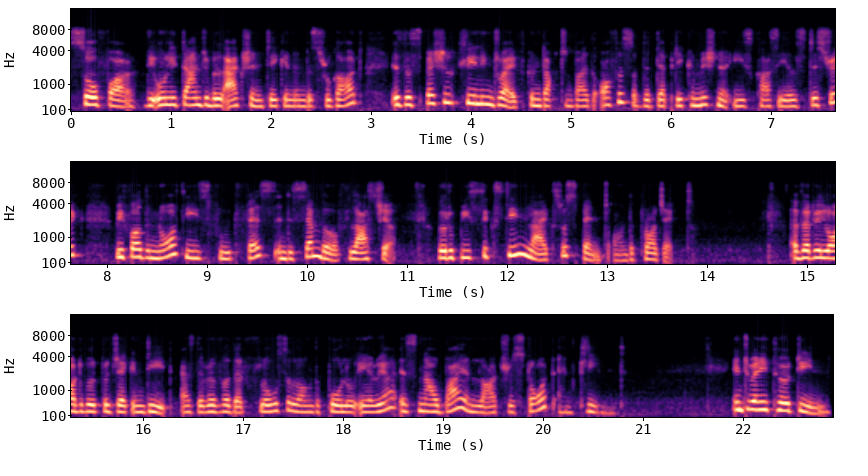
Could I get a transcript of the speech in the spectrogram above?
So far, the only tangible action taken in this regard is the special cleaning drive conducted by the Office of the Deputy Commissioner East Khasi Hills District before the Northeast Food Fest in December of last year, where rupees 16 lakhs were spent on the project. A very laudable project indeed, as the river that flows along the Polo area is now by and large restored and cleaned. In 2013,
